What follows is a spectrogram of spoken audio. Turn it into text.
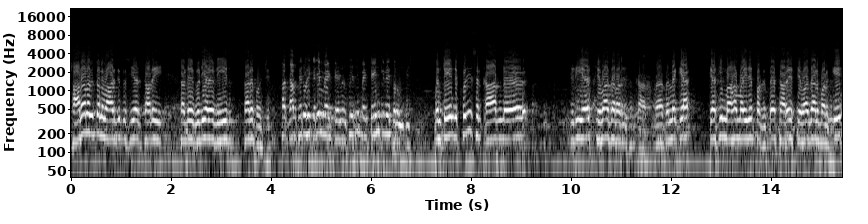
ਸਾਰਿਆਂ ਦਾ ਵੀ ਧੰਨਵਾਦ ਕਿ ਤੁਸੀਂ ਅੱਜ ਸਾਰੇ ਸਾਡੇ ਵੀਡੀਓ ਵਾਲੇ ਵੀਰ ਸਾਰੇ ਪਹੁੰਚੇ। ਸਰ ਗੱਲ ਫਿਰ ਉਹੀ ਕਰੀਏ ਮੇਨਟੇਨੈਂਸ ਇਹਦੀ ਮੇਨਟੇਨ ਕਿਵੇਂ ਕਰੋਗੇ? ਮੇਨਟੇਨ ਦੇਖੋ ਜੀ ਸਰਕਾਰ ਨੇ ਜਿਹੜੀ ਹੈ ਸੇਵਾਦਾਰਾਂ ਦੀ ਸਰਕਾਰ। ਮੈਂ ਪਹਿਲਾਂ ਕਿਹਾ ਕਿ ਅਸੀਂ ਮਹਾਮਾਈ ਦੇ ਭਗਤ ਹੈ ਸਾਰੇ ਸੇਵਾਦਾਰ ਬਣ ਕੇ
